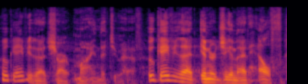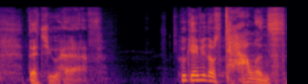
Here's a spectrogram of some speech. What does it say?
Who gave you that sharp mind that you have? Who gave you that energy and that health that you have? Who gave you those talents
